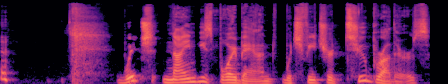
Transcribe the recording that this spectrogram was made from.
Which '90s boy band, which featured two brothers,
